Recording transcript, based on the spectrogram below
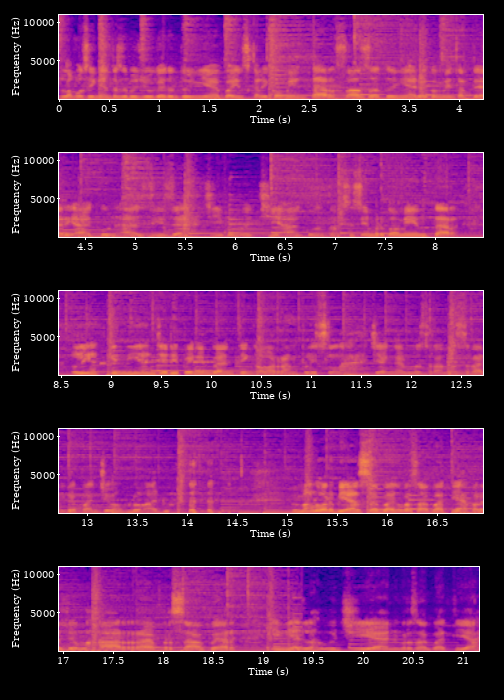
Dalam postingan tersebut juga tentunya banyak sekali komentar. Salah satunya ada komentar dari akun Azizah Cibemeci akun Tarsis yang berkomentar Lihat ginian jadi pengen banting orang please lah. Jangan mesra-mesra di depan jomblo Aduh Memang luar biasa bang bersahabat ya para jomblo harap bersabar. Ini adalah ujian bersahabat ya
